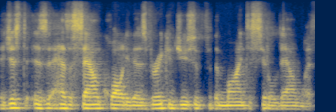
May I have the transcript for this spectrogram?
It just is it has a sound quality that is very conducive for the mind to settle down with.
